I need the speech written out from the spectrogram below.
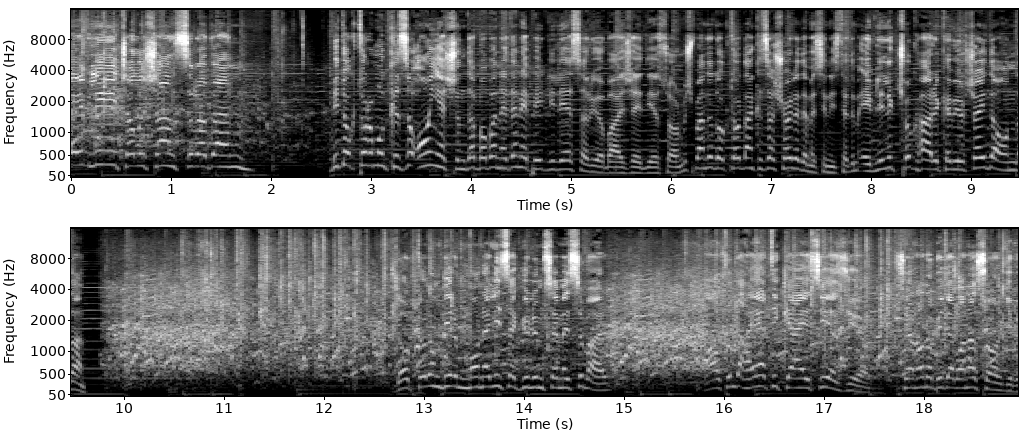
Evli, çalışan, sıradan. Bir doktorumun kızı 10 yaşında baba neden hep evliliğe sarıyor Bay J diye sormuş. Ben de doktordan kıza şöyle demesini istedim. Evlilik çok harika bir şey de ondan. Doktorun bir Mona Lisa gülümsemesi var. Altında hayat hikayesi yazıyor. Sen onu bir de bana sor gibi.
